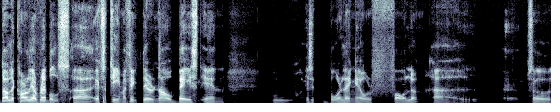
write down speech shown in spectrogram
Dalecarlia Rebels. Uh, it's a team. I think they're now based in. Ooh, is it Borlänge or Falun? Uh, so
